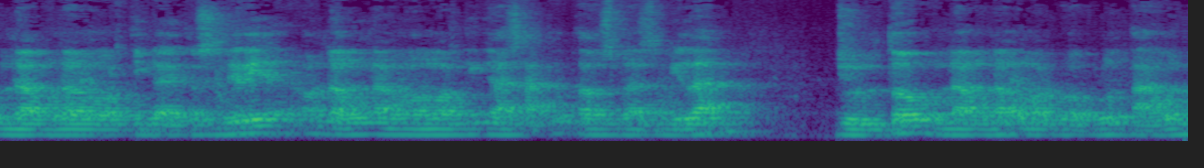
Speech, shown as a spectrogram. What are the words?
Undang-Undang Nomor 3 itu sendiri, Undang-Undang Nomor 31 Tahun 99, Junto Undang-Undang Nomor 20 Tahun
